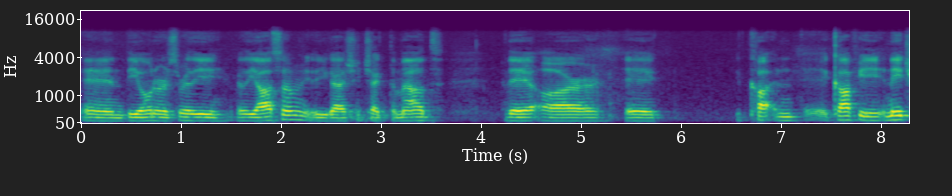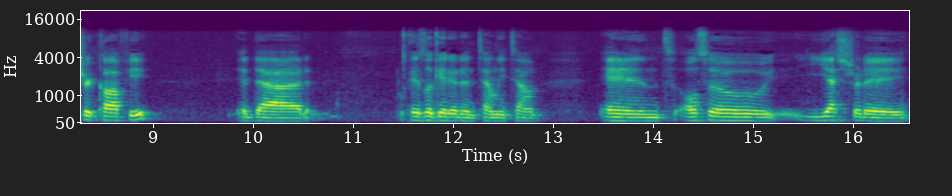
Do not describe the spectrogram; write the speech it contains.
and the owner is really really awesome. You guys should check them out. They are a, a coffee nature coffee that is located in Tenleytown, and also yesterday.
